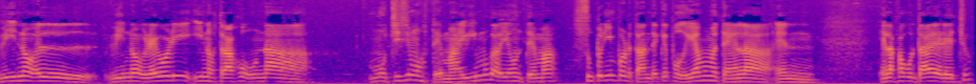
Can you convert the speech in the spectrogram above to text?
vino el vino Gregory y nos trajo una muchísimos temas y vimos que había un tema súper importante que podíamos meter en la en, en la Facultad de Derecho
